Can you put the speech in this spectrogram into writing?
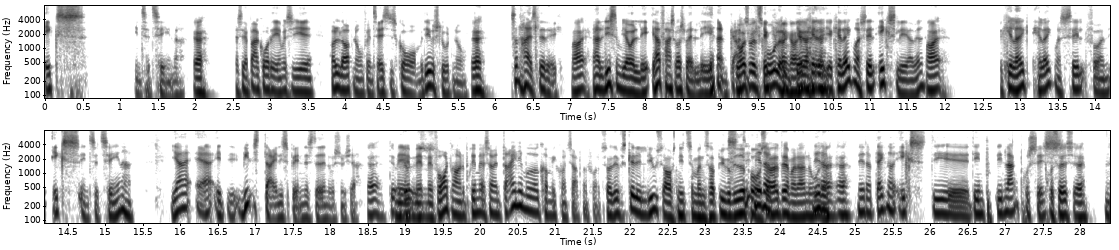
ex-entertainer. Ja. Altså, jeg bare går derhjemme og siger, hold op nogle fantastiske år, men det er jo slut nu. Ja. Sådan har jeg slet ikke. Nej, Jeg har, ligesom jeg, var læ- jeg har faktisk også været lærer engang. Du har også været skolelærer jeg, engang, jeg, ja. jeg, kalder, jeg kalder ikke mig selv eks-lærer, vel? nej. Jeg kalder ikke, heller ikke mig selv for en ex-entertainer. Jeg er et vildt dejligt spændende sted nu, synes jeg. Ja, det, Med, det, med, med foredragene primært, så er en dejlig måde at komme i kontakt med folk. Så det er forskellige livsafsnit, som man så bygger videre Det- på, og så er det der, man er nu. Netop. Ja, ja. Netop, der er ikke noget X. Det, det, er, en, det er en lang proces. Proces, ja. Mm.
